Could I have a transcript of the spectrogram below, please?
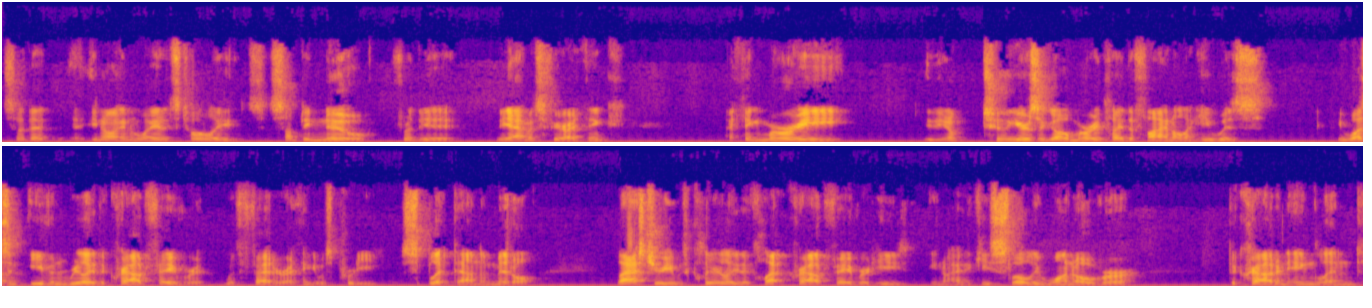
So that, you know, in a way, it's totally something new for the the atmosphere. I think I think Murray, you know, two years ago Murray played the final and he was he wasn't even really the crowd favorite with Federer. I think it was pretty split down the middle. Last year he was clearly the crowd favorite. He, you know, I think he slowly won over the crowd in England,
